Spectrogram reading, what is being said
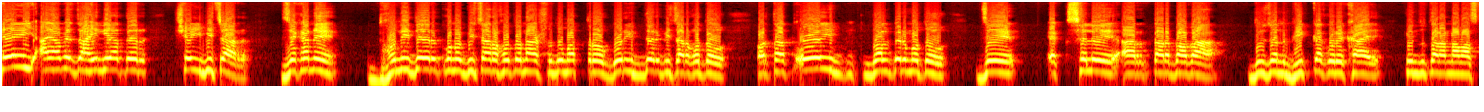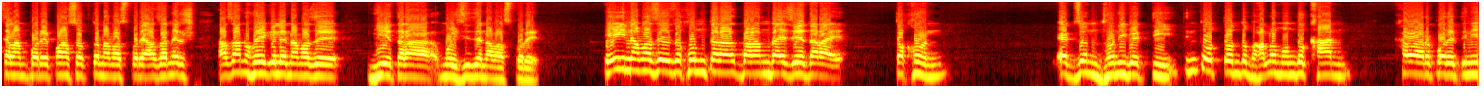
সেই আয়ামে জাহিলিয়াতের সেই বিচার, যেখানে ধনীদের কোনো বিচার হতো না, শুধুমাত্র গরিবদের বিচার হতো। অর্থাৎ ওই গল্পের মতো যে এক ছেলে আর তার বাবা দুজন ভিক্ষা করে খায়, কিন্তু তারা নামাজ কালাম পড়ে, পাঁচ অক্ত নামাজ পড়ে, আজানের আজান হয়ে গেলে নামাজে গিয়ে তারা মসজিদে নামাজ পড়ে। এই নামাজে যখন তারা বারান্দায় যে দাঁড়ায়, তখন একজন ধনী ব্যক্তি, তিনি তো অত্যন্ত ভালো মন্দ খান, খাওয়ার পরে তিনি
